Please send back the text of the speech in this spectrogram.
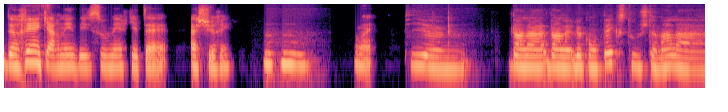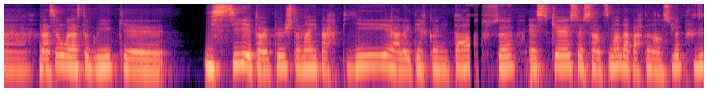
de réincarner des souvenirs qui étaient assurés. Mm-hmm. Ouais. Puis, euh, dans, la, dans le, contexte où justement la nation Wallastoguic euh, ici est un peu justement éparpillée, elle a été reconnue tard, tout ça, est-ce que ce sentiment d'appartenance-là plus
